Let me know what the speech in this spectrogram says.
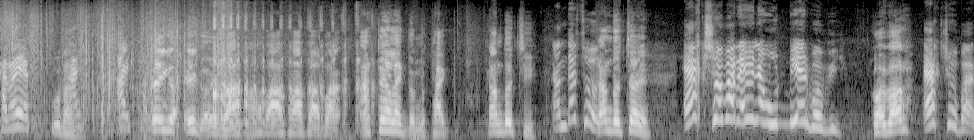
থানায়। কোথায়? আয় থানায়। এই গো, এই আফা, আফা, আফা, আটে লাগতো না থাক কান্দচ্ছি কান্দাছো কান্দচ্ছে একশো বার এই না উঠবি আর ববি কয়বার? একশো বার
